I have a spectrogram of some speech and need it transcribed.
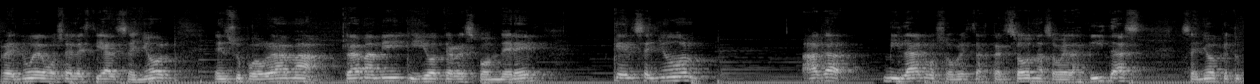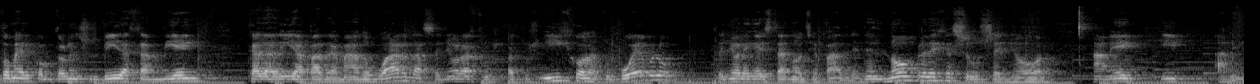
Renuevo Celestial, Señor, en su programa Clama a mí y yo te responderé. Que el Señor haga milagros sobre estas personas, sobre las vidas. Señor, que tú tomes el control en sus vidas también cada día, Padre amado. Guarda, Señor, a tus, hijos, a tu pueblo, Señor, en esta noche, Padre. En el nombre de Jesús, Señor. Amén y amén.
